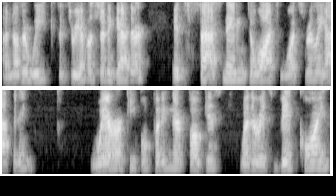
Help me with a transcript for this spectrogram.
another week, the three of us are together. It's fascinating to watch what's really happening. Where are people putting their focus? Whether it's Bitcoin,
